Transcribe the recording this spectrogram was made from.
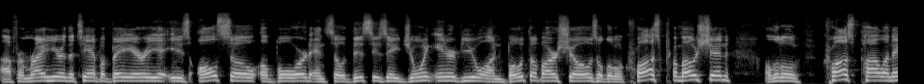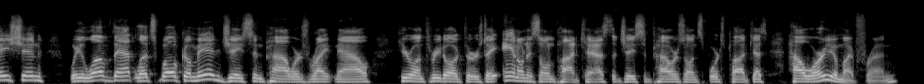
uh, from right here in the Tampa Bay area is also aboard. And so this is a joint interview on both of our shows, a little cross promotion, a little cross pollination. We love that. Let's welcome in Jason Powers right now here on Three Dog Thursday and on his own podcast, the Jason Powers on Sports podcast. How are you, my friend?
